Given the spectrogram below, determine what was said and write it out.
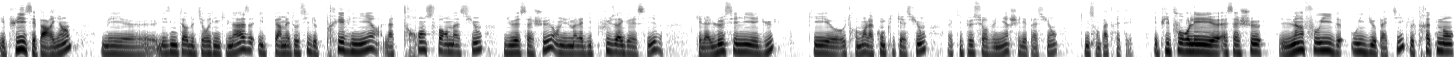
Et puis, c'est pas rien, mais euh, les inhibiteurs de tyrosine kinase, ils permettent aussi de prévenir la transformation du SHE en une maladie plus agressive, qui est la leucémie aiguë, qui est euh, autrement la complication qui peut survenir chez les patients qui ne sont pas traités. Et puis pour les SHE lymphoïdes ou idiopathiques, le traitement,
